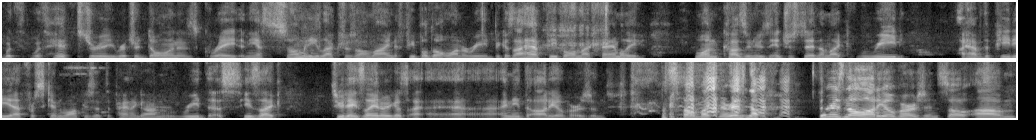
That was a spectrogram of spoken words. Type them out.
with with history, Richard Dolan is great, and he has so many lectures online. If people don't want to read, because I have people in my family, one cousin who's interested, and I'm like, read. I have the PDF for Skinwalkers at the Pentagon. Read this. He's like, two days later, he goes, I I, I- need the audio version. so I'm like, there is no, there is no audio version. So um,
